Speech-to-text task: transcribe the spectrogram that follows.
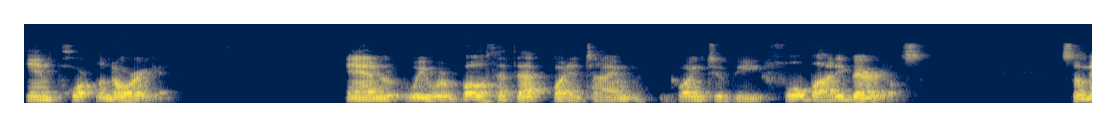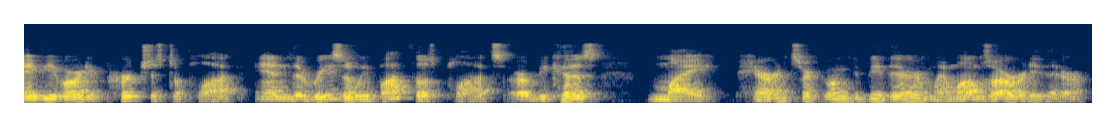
in Portland, Oregon. And we were both at that point in time going to be full body burials. So maybe you've already purchased a plot. And the reason we bought those plots are because my parents are going to be there. My mom's already there.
